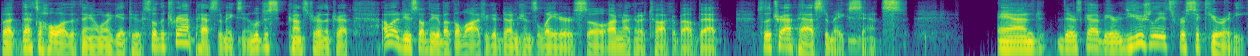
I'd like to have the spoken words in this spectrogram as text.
But that's a whole other thing I want to get to. So the trap has to make sense. We'll just concentrate on the trap. I want to do something about the logic of dungeons later, so I'm not going to talk about that. So the trap has to make sense. And there's got to be usually it's for security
